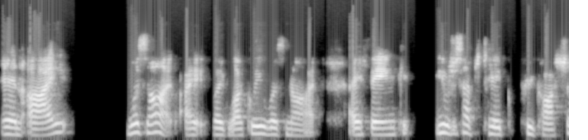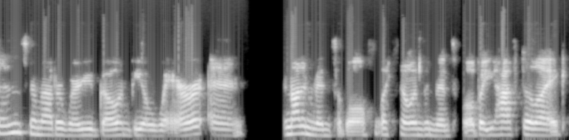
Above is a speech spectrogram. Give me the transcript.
And I was not. I like luckily was not. I think you just have to take precautions no matter where you go and be aware and you're not invincible like no one's invincible but you have to like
